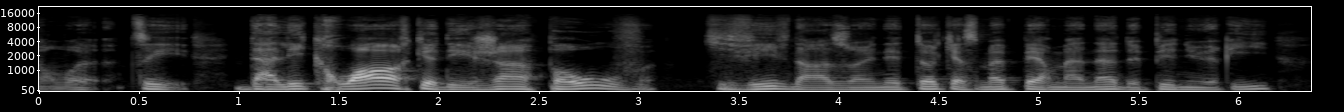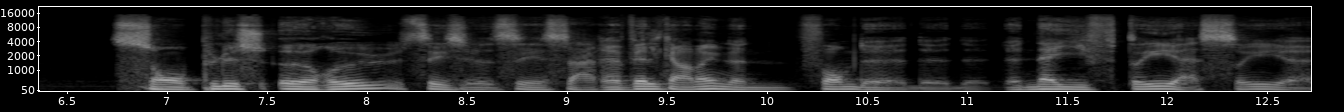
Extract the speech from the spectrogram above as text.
on va d'aller croire que des gens pauvres qui vivent dans un état quasiment permanent de pénurie sont plus heureux, ça révèle quand même une forme de, naïveté assez. Euh,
